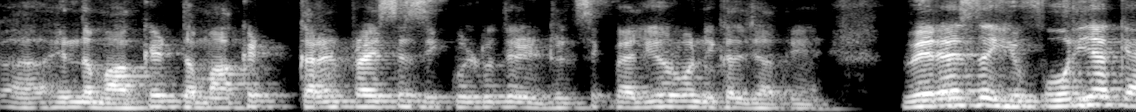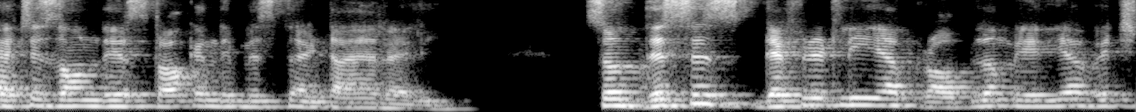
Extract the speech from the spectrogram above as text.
uh, in the market the market current price is equal to their intrinsic value और वो निकल जाते हैं whereas the euphoria catches on their stock and they miss the entire rally so this is definitely a problem area which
